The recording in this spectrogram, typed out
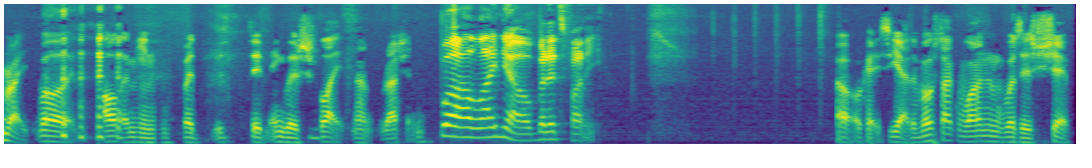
Right. Well, all I mean, but it's an English flight, not Russian. Well, I know, but it's funny. Oh, okay. So yeah, the Vostok one was his ship.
